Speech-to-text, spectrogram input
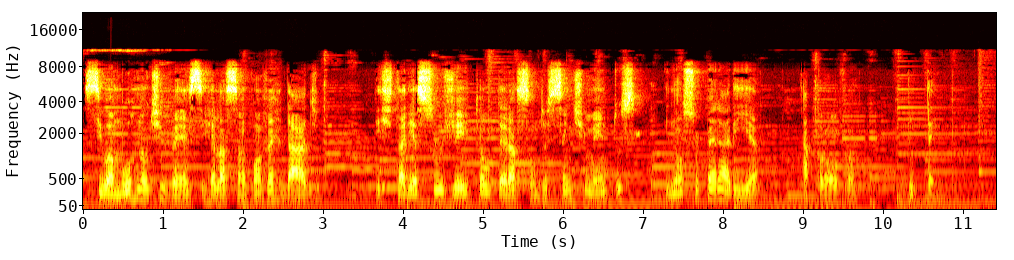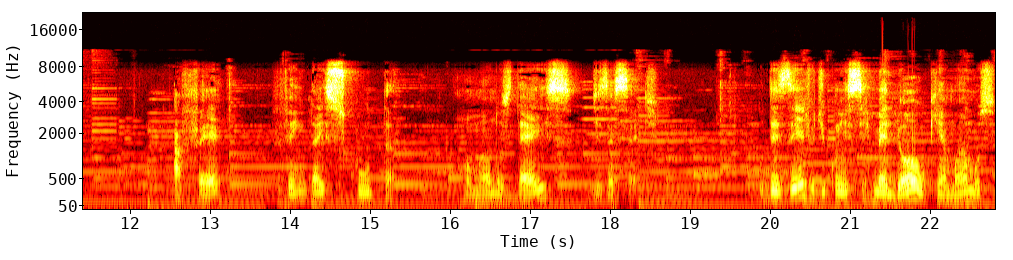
Se o amor não tivesse relação com a verdade, estaria sujeito à alteração dos sentimentos e não superaria a prova do tempo. A fé vem da escuta. Romanos 10, 17. O desejo de conhecer melhor o que amamos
